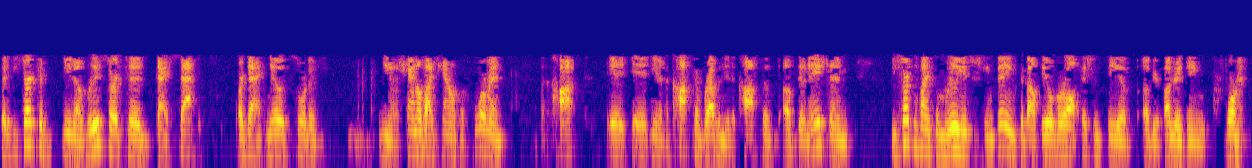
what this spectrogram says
But if you start to, you know, really start to dissect or diagnose sort of, you know, channel by channel performance, the cost, it, it, you know, the cost of revenue, the cost of, of donations, you start to find some really interesting things about the overall efficiency of, of your fundraising performance.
